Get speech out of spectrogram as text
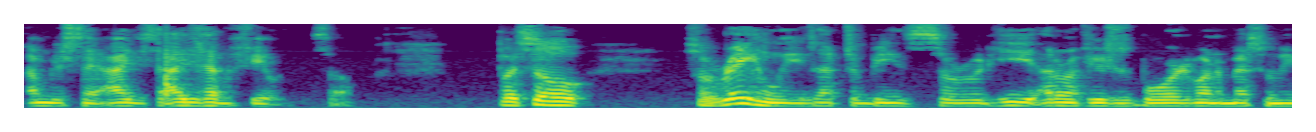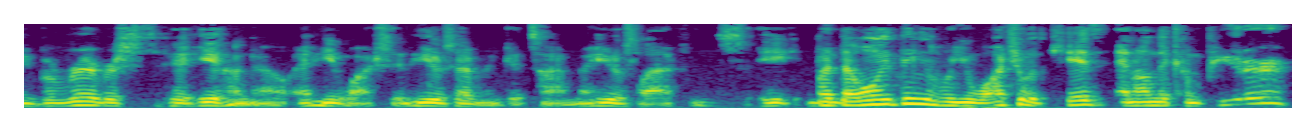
I'm just saying, I just I just have a feeling. So, but so so Reagan leaves after being so rude. He I don't know if he was just bored, wanted to mess with me, but Rivers he he hung out and he watched it. and He was having a good time. He was laughing. He, but the only thing is when you watch it with kids and on the computer,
